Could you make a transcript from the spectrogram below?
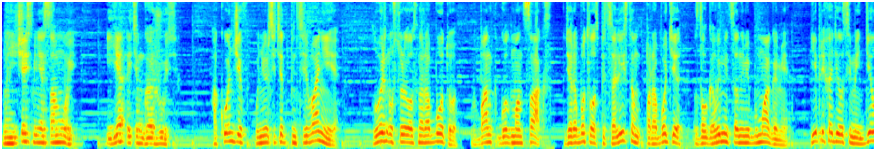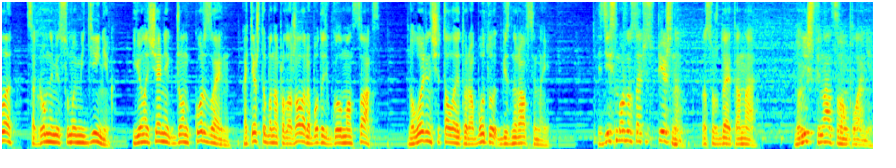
но не часть меня самой, и я этим горжусь. Окончив университет Пенсильвании, Лорин устроилась на работу в банк Goldman Sachs, где работала специалистом по работе с долговыми ценными бумагами. Ей приходилось иметь дело с огромными суммами денег. Ее начальник Джон Корзайн хотел, чтобы она продолжала работать в Goldman Sachs, но Лорин считала эту работу безнравственной. Здесь можно стать успешным, рассуждает она, но лишь в финансовом плане.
